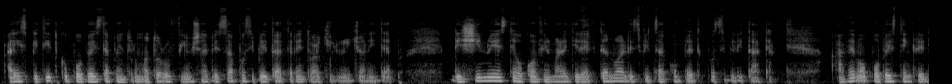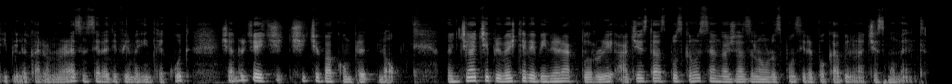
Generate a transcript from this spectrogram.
a ispitit cu povestea pentru următorul film și a adresat posibilitatea de întoarcerii lui Johnny Depp. Deși nu este o confirmare directă, directă nu a desfințat complet posibilitatea. Avem o poveste incredibilă care onorează seria de filme din trecut și aduce și ceva complet nou. În ceea ce privește revenirea actorului, acesta a spus că nu se angajează la un răspuns irrevocabil în acest moment.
